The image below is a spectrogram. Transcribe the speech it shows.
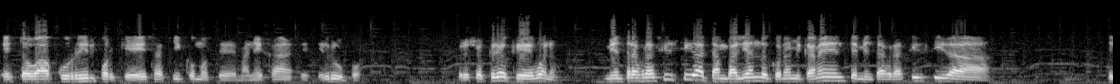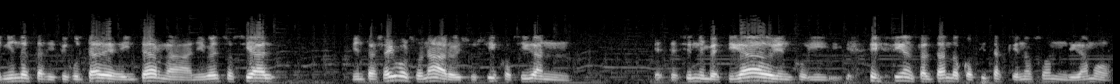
esto va a ocurrir porque es así como se maneja este grupo. Pero yo creo que, bueno, mientras Brasil siga tambaleando económicamente, mientras Brasil siga teniendo estas dificultades internas a nivel social, mientras Jair Bolsonaro y sus hijos sigan este, siendo investigados y, y sigan saltando cositas que no son, digamos,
